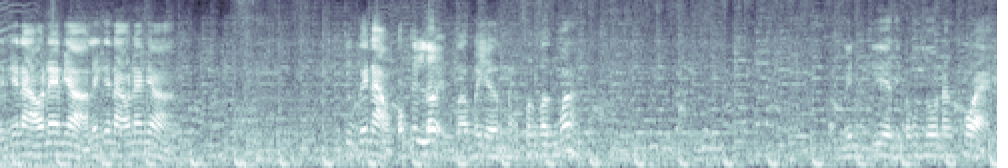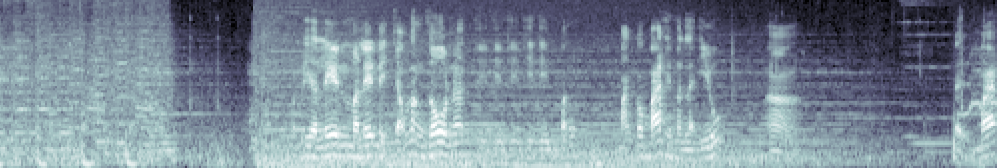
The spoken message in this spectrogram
lên cái nào anh em nhỉ? Lên cái nào anh em nhỉ chung cái nào có cái lợi mà bây giờ mẹ phân vân quá. Còn bên kia thì con zone đang khỏe. Bây giờ lên mà lên để chống thằng zone á thì thì thì thì, thì bắn bắn con bát thì mình lại yếu. À. Đẩy bát.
